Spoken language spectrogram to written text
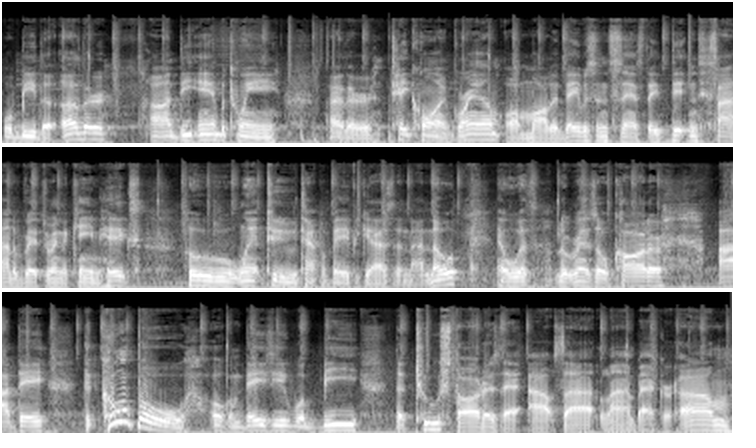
will be the other uh, DN between either Ta'Quon Graham or Marlon Davidson since they didn't sign the veteran Akiem Hicks? Who went to Tampa Bay, if you guys did not know, and with Lorenzo Carter, Ade Takumpo Ogundeji will be the two starters at outside linebacker. Um,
